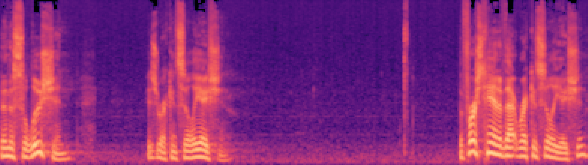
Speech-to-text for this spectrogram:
then the solution is reconciliation. The first hint of that reconciliation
